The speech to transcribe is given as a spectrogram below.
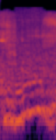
to move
